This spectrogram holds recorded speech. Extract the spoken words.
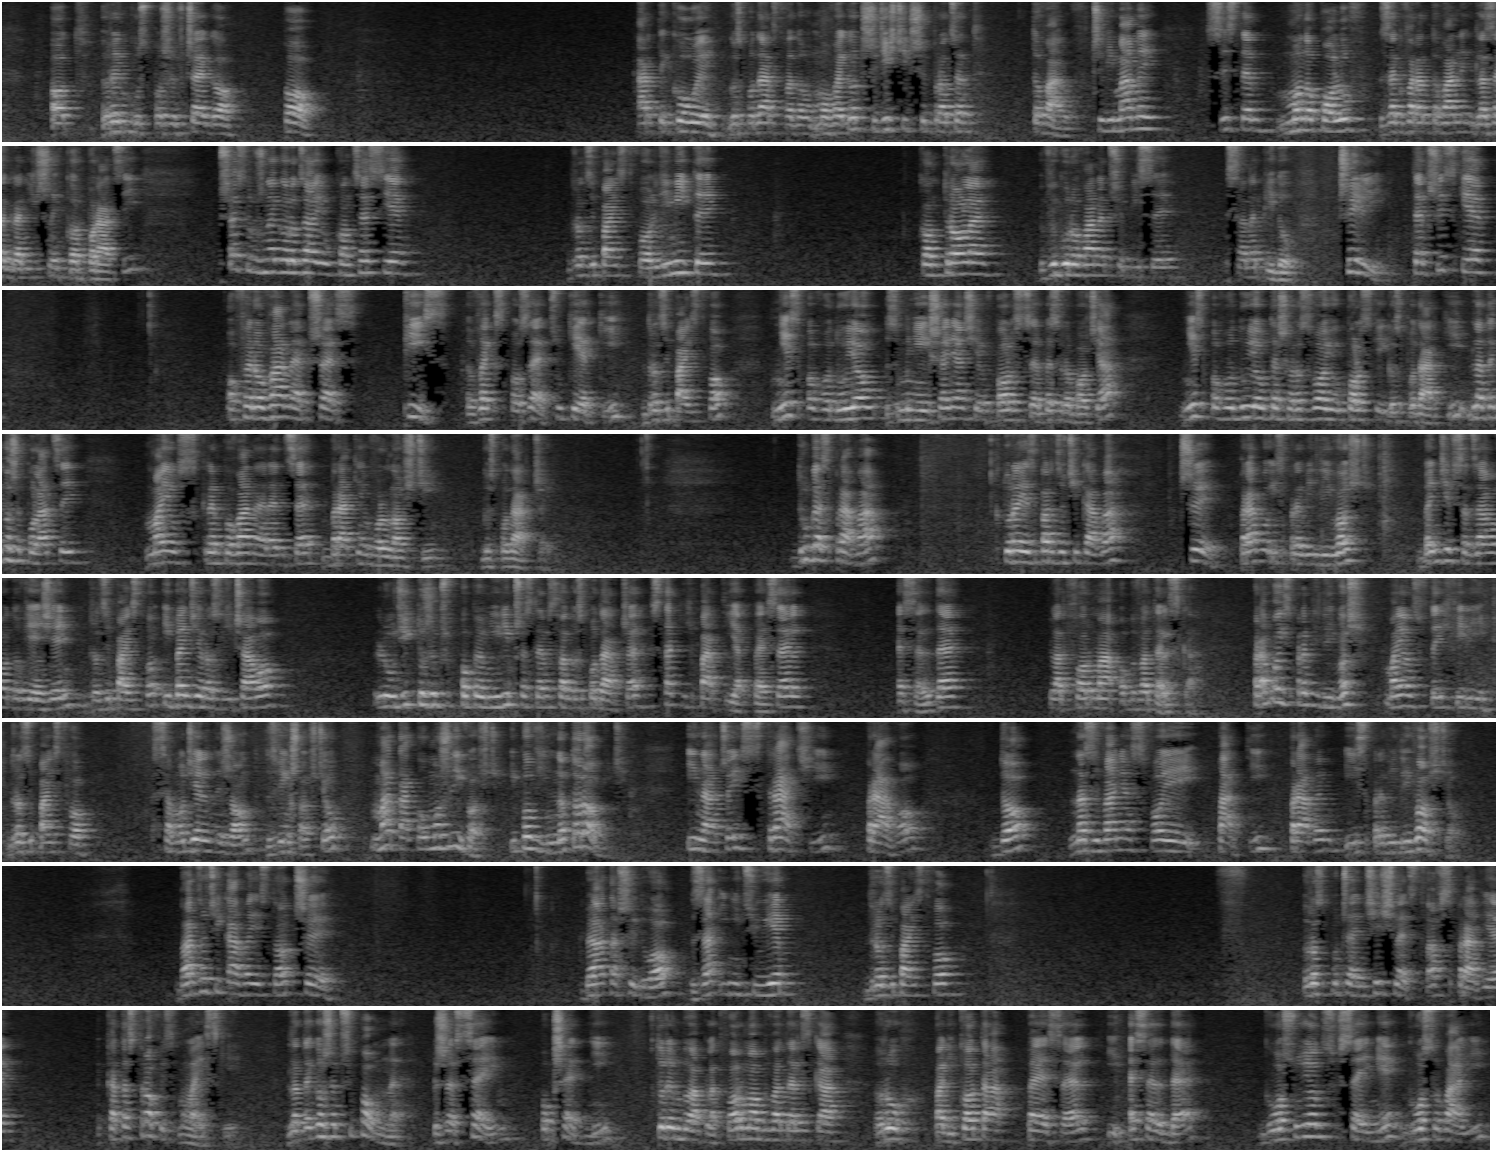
od rynku spożywczego po artykuły gospodarstwa domowego 33% towarów. Czyli mamy system monopolów zagwarantowanych dla zagranicznych korporacji przez różnego rodzaju koncesje, drodzy Państwo, limity, kontrole, wygórowane przepisy sanepidu. Czyli te wszystkie oferowane przez PiS w expose cukierki, drodzy Państwo, nie spowodują zmniejszenia się w Polsce bezrobocia, nie spowodują też rozwoju polskiej gospodarki, dlatego że Polacy mają skrępowane ręce brakiem wolności gospodarczej. Druga sprawa, która jest bardzo ciekawa, czy Prawo i Sprawiedliwość będzie wsadzało do więzień, drodzy Państwo, i będzie rozliczało ludzi, którzy popełnili przestępstwa gospodarcze z takich partii jak PSL, SLD, Platforma Obywatelska. Prawo i Sprawiedliwość, mając w tej chwili, drodzy Państwo, samodzielny rząd z większością, ma taką możliwość i powinno to robić. Inaczej straci prawo do nazywania swojej partii prawem i sprawiedliwością. Bardzo ciekawe jest to, czy Beata Szydło zainicjuje, drodzy Państwo, rozpoczęcie śledztwa w sprawie katastrofy smoleńskiej. Dlatego, że przypomnę, że Sejm poprzedni, w którym była Platforma Obywatelska, Ruch Palikota, PSL i SLD, głosując w Sejmie, głosowali,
